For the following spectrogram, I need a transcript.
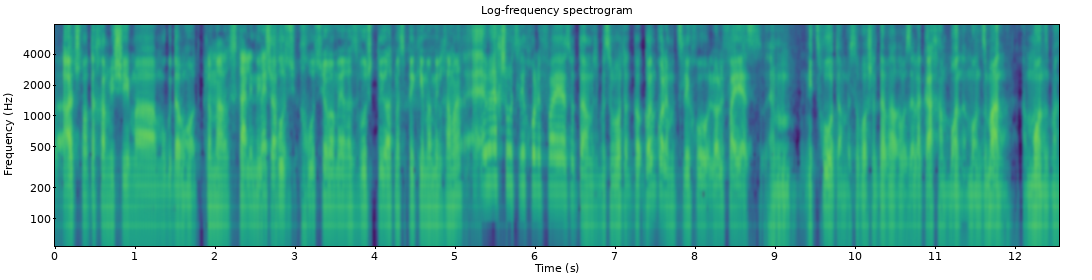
עד שנות החמישים המוקדמות. כלומר, סטלין. מת, חוס אומר, עזבו שטויות מספיק עם המלחמה? הם איכשהו הצליחו לפייס אותם, בסופו, קודם כל הם הצליחו, לא לפייס, הם ניצחו אותם בסופו של דבר, אבל זה לקח המון המון זמן, המון זמן.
